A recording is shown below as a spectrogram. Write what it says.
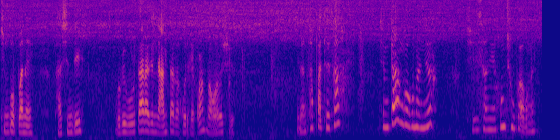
친구 오빠네 밭인데, 우리 우리 딸아기인데 안 따갖고 이렇게 꽝꽝 얼으시오. 이런 텃밭에서 지금 따은 거구만요. 시상에 홍천구하고는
